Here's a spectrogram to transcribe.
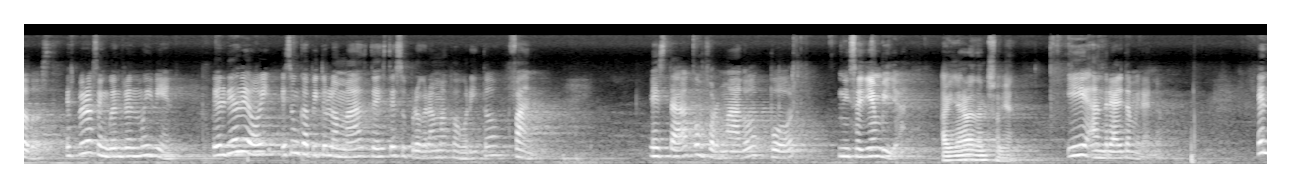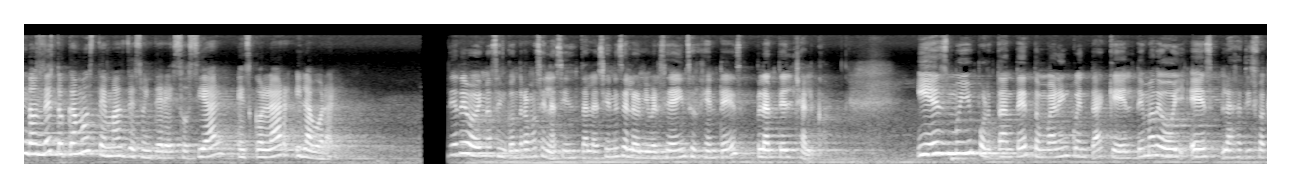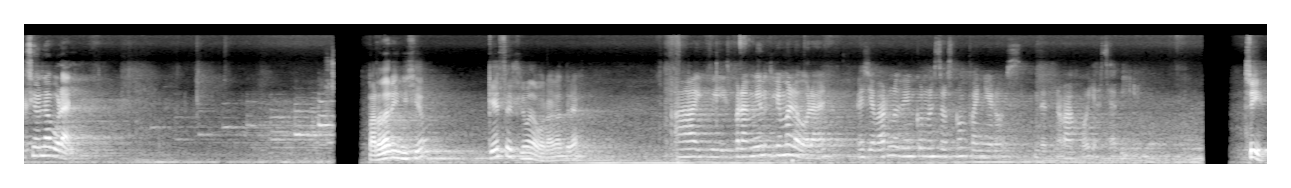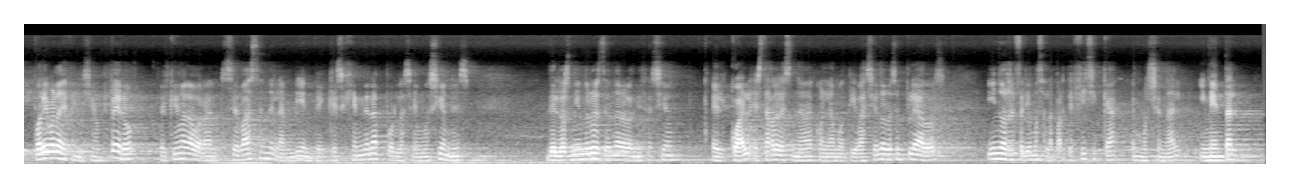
todos, espero se encuentren muy bien. El día de hoy es un capítulo más de este su programa favorito, Fan. Está conformado por Nisayen Villa. Ainara Nelsoyan. y Andrea Altamirano, en donde tocamos temas de su interés social, escolar y laboral. El día de hoy nos encontramos en las instalaciones de la Universidad de Insurgentes, Plantel Chalco. Y es muy importante tomar en cuenta que el tema de hoy es la satisfacción laboral. Para dar inicio, ¿qué es el clima laboral, Andrea? Ay, Luis, para mí el clima laboral es llevarnos bien con nuestros compañeros de trabajo, ya sea bien. Sí, por ahí va la definición, pero el clima laboral se basa en el ambiente que se genera por las emociones de los miembros de una organización, el cual está relacionada con la motivación de los empleados y nos referimos a la parte física, emocional y mental.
